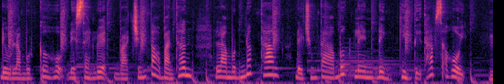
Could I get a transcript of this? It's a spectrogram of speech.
đều là một cơ hội để rèn luyện và chứng tỏ bản thân là một nấc thang để chúng ta bước lên đỉnh kim tự tháp xã hội. Ừ.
